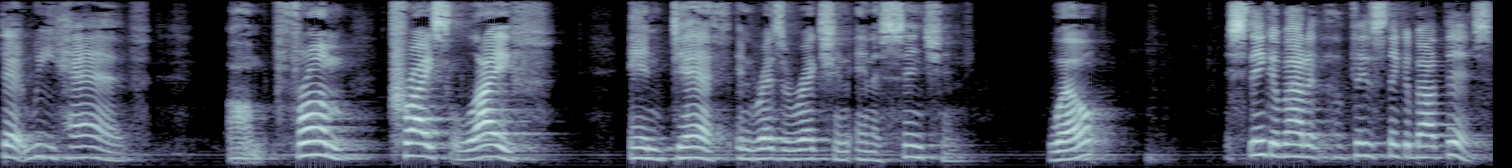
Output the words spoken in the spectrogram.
that we have um, from Christ's life and death and resurrection and ascension. Well, let's think about it. Let's think about this.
